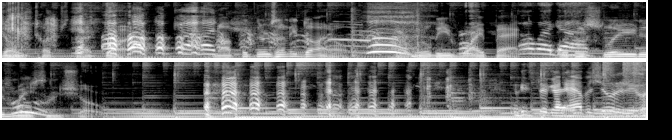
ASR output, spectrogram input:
Don't touch that dial. Oh God! Not that there's any dial. We'll be right back. Oh my with the God. Slade and Mayson Show. we still got half a show to do.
